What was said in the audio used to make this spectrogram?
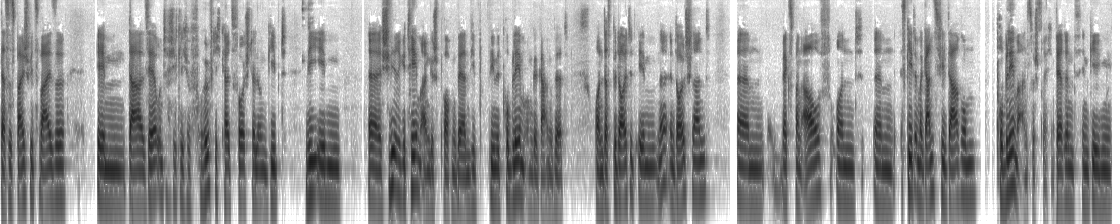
dass es beispielsweise eben da sehr unterschiedliche Höflichkeitsvorstellungen gibt, wie eben äh, schwierige Themen angesprochen werden, wie, wie mit Problemen umgegangen wird. Und das bedeutet eben, ne, in Deutschland ähm, wächst man auf und ähm, es geht immer ganz viel darum, Probleme anzusprechen. Während hingegen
